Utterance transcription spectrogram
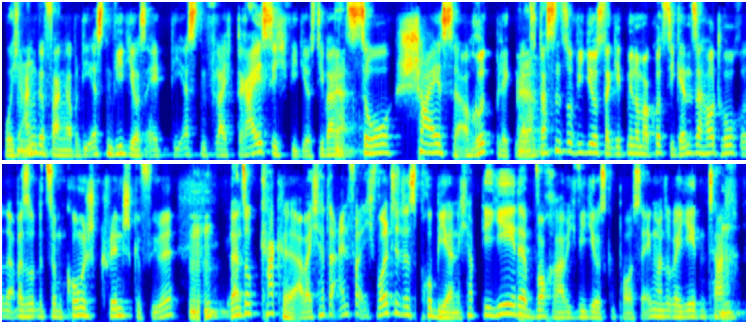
wo ich mhm. angefangen habe und die ersten Videos, ey, die ersten vielleicht 30 Videos, die waren ja. so scheiße, auch rückblickend. Ja. Also das sind so Videos, da geht mir nochmal kurz die Gänsehaut hoch, aber so mit so einem komischen Cringe-Gefühl. Mhm. Die waren so kacke, aber ich hatte einfach, ich wollte das probieren. Ich habe die jede. Woche habe ich Videos gepostet, irgendwann sogar jeden Tag. Mhm.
